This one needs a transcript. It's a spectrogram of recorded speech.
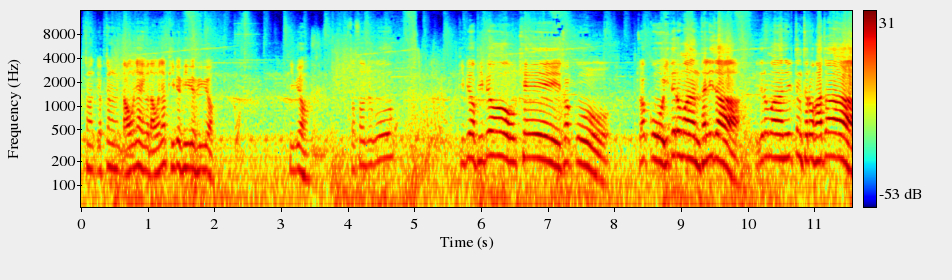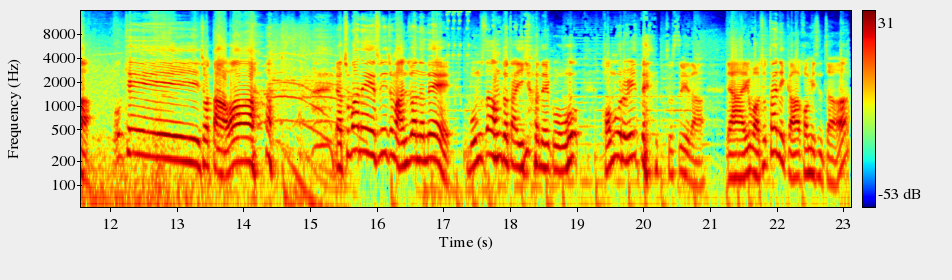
역장 역장 나오냐 이거 나오냐? 비벼 비벼 비벼. 비벼. 써 써주고. 비벼 비벼. 오케이. 좋았고. 좋았고. 이대로만 달리자. 이대로만 1등 들어가자. 오케이. 좋았다. 와 야 초반에 순위 좀 안 좋았는데 몸싸움도 다 이겨내고 검으로 1등. 좋습니다. 야 이거 봐. 좋다니까 검이 진짜.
